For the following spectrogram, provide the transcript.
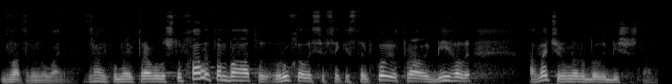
Два тренування. Зранку ми, як правило, штовхали там багато, рухалися, всякі стрибкові вправи, бігали, а ввечері ми робили більше штани.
